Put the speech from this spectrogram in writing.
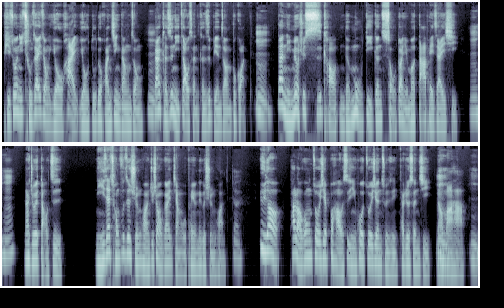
比如说你处在一种有害有毒的环境当中，嗯但可是你造成，可能是别人造成，不管，嗯但你没有去思考你的目的跟手段有没有搭配在一起，嗯哼，那就会导致你一再重复这循环。就像我刚才讲我朋友那个循环，对，遇到她老公做一些不好的事情或做一些很蠢事情，她就生气，然后骂他，嗯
